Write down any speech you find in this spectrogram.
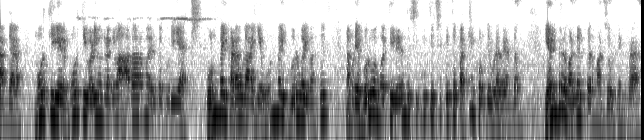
அந்த மூர்த்தி மூர்த்தி வடிவங்களுக்கெல்லாம் ஆதாரமாக இருக்கக்கூடிய உண்மை கடவுளாகிய உண்மை குருவை வந்து நம்முடைய குருவ மத்தியிலிருந்து சிந்தித்து சிந்தித்து பற்றி கொண்டு விட வேண்டும் என்று வள்ளல் பெருமான் சொல்கின்றார்.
